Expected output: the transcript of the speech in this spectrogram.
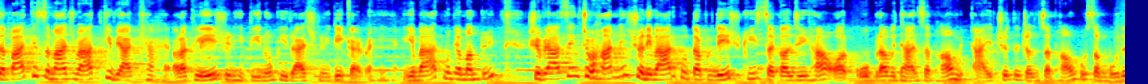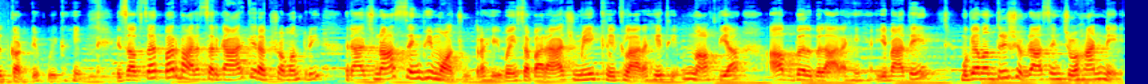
सपा के समाजवाद की व्याख्या है और अखिलेश इन्हीं तीनों की राजनीति कर रहे हैं। ये बात मुख्यमंत्री शिवराज सिंह चौहान ने शनिवार को उत्तर प्रदेश की सकल जिहा और ओबरा विधानसभाओं में आयोजित जनसभाओं को संबोधित करते हुए कही। इस अवसर पर भारत सरकार के रक्षा मंत्री राजनाथ सिंह भी मौजूद रहे। वहीं सपा राज में खिलखिला रहे थे। माफिया अब बिलबिला रहे हैं। ये बातें मुख्यमंत्री शिवराज सिंह चौहान ने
